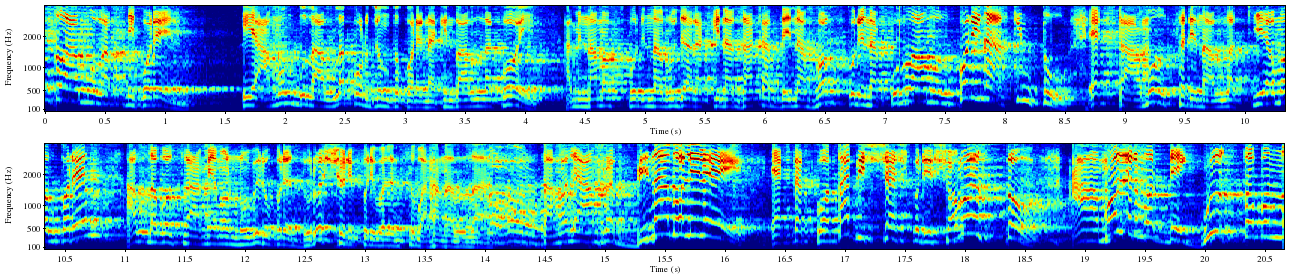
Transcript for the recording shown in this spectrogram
এত আমল আপনি করেন এই আমলগুলো আল্লাহ পর্যন্ত করে না কিন্তু আল্লাহ কয় আমি নামাজ পড়ি না রোজা রাখি না জাকাত দিই না হজ করি না কোনো আমল করি না কিন্তু একটা আমল ছাড়ি না আল্লাহ কি আমল করেন? আল্লাহ বলছে আমি আমার নবীর উপরে দুরুদ শরীফ পড়ি বলেন সুবাহান আল্লাহ তাহলে আমরা বিনা দলিলে একটা কথা বিশ্বাস করি সমস্ত আমলের মধ্যে গুরুত্বপূর্ণ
